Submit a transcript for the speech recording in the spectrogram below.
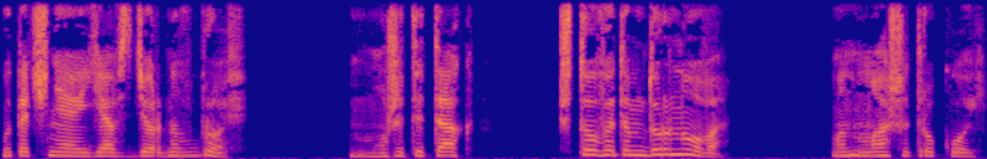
Уточняю я, вздернув бровь. Может и так. Что в этом дурного? Он машет рукой.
